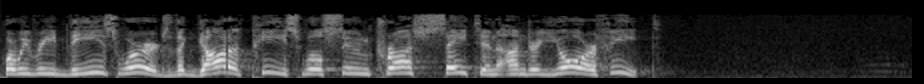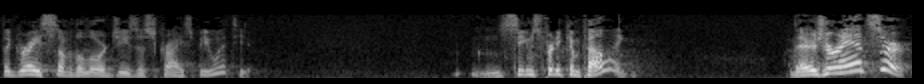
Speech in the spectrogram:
where we read these words, the God of peace will soon crush Satan under your feet. The grace of the Lord Jesus Christ be with you. Mm, seems pretty compelling. There's your answer.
